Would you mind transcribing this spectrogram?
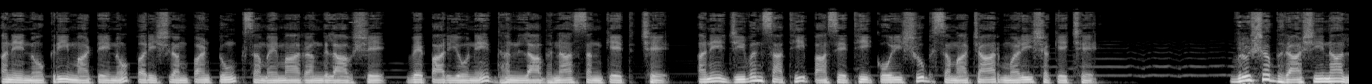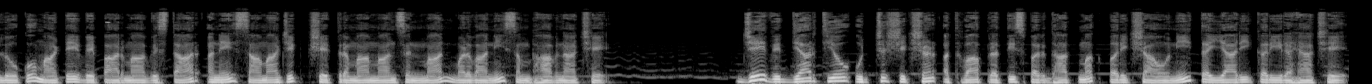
અને નોકરી માટેનો પરિશ્રમ પણ ટૂંક સમયમાં રંગ લાવશે. વેપારીઓને ધનલાભના સંકેત છે અને જીવનસાથી પાસેથી કોઈ શુભ સમાચાર મળી શકે છે. વૃષભ રાશિના લોકો માટે વેપારમાં વિસ્તાર અને સામાજિક ક્ષેત્રમાં માનસન્માન મળવાની સંભાવના છે. જે વિદ્યાર્થીઓ ઉચ્ચ શિક્ષણ અથવા પ્રતિસ્પર્ધાત્મક પરીક્ષાઓની તૈયારી કરી રહ્યા છે,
